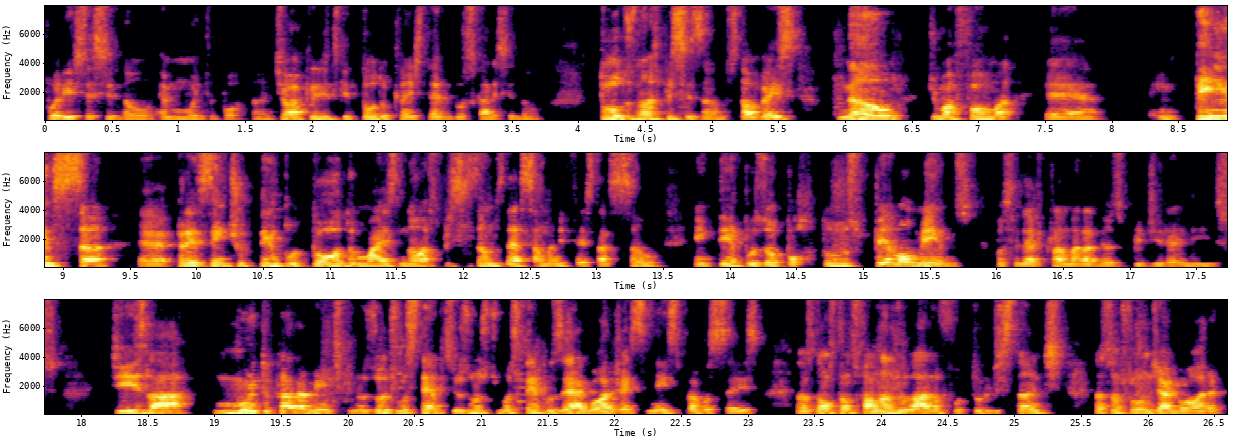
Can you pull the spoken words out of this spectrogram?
Por isso esse dom é muito importante. Eu acredito que todo crente deve buscar esse dom. Todos nós precisamos. Talvez não de uma forma é, intensa, é, presente o tempo todo, mas nós precisamos dessa manifestação em tempos oportunos, pelo menos. Você deve clamar a Deus e pedir a Ele isso. Diz lá muito claramente que nos últimos tempos, e os últimos tempos é agora, já ensinei isso para vocês, nós não estamos falando lá no futuro distante, nós estamos falando de agora.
